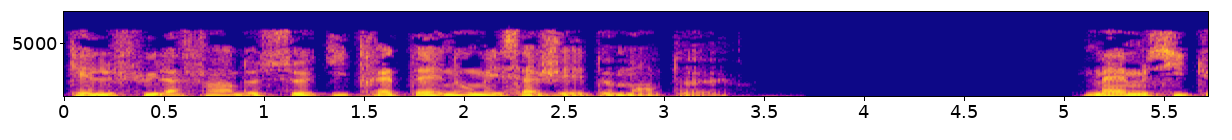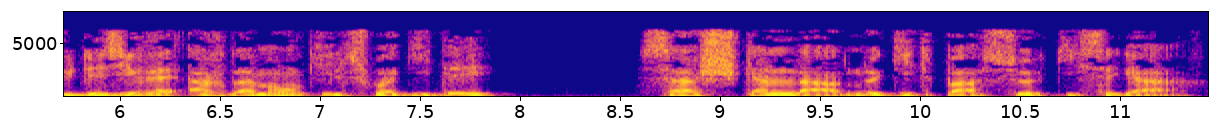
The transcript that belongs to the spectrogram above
quelle fut la fin de ceux qui traitaient nos messagers de menteurs. Même si tu désirais ardemment qu'ils soient guidés, sache qu'Allah ne guide pas ceux qui s'égarent.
